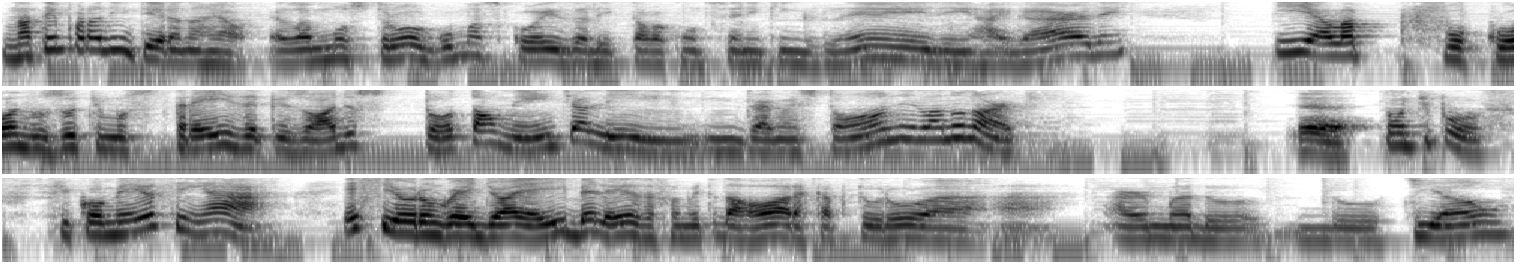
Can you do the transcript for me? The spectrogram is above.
Na temporada inteira, na real, ela mostrou algumas coisas ali que estavam acontecendo em Kingsland, em Highgarden. E ela focou nos últimos três episódios totalmente ali em, em Dragonstone e lá no norte. É. Então, tipo, ficou meio assim, ah, esse Euron Greyjoy aí, beleza, foi muito da hora, capturou a, a, a irmã do, do Tião,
